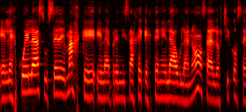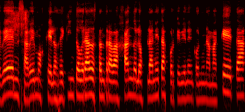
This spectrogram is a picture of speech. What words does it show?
en la escuela sucede más que el aprendizaje que esté en el aula, ¿no? O sea, los chicos se ven, sabemos que los de quinto grado están trabajando los planetas porque vienen con una maqueta,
